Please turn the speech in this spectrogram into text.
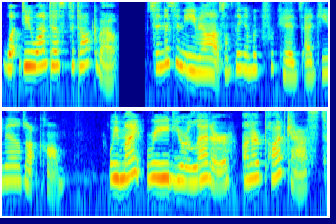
What do you want us to talk about? send us an email at somethingepicforkids at gmail.com. We might read your letter on our podcast.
